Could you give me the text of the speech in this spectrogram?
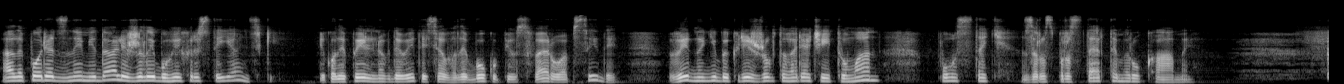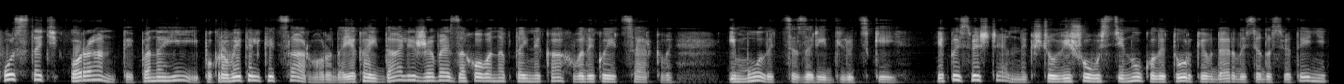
Але поряд з ним і далі жили боги християнські, і коли пильно вдивитися в глибоку півсферу апсиди, видно, ніби крізь жовто-гарячий туман, постать з розпростертими руками. Постать Оранти, Панагії, покровительки Царгорода, яка й далі живе, захована в тайниках Великої церкви, і молиться за рід людський, як той священник, що увійшов у стіну, коли турки вдерлися до святині,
